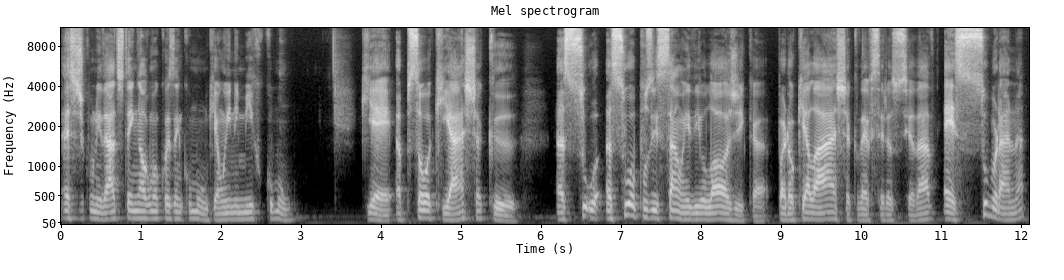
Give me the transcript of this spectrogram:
estas comunidades têm alguma coisa em comum, que é um inimigo comum, que é a pessoa que acha que a sua, a sua posição ideológica para o que ela acha que deve ser a sociedade é soberana,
